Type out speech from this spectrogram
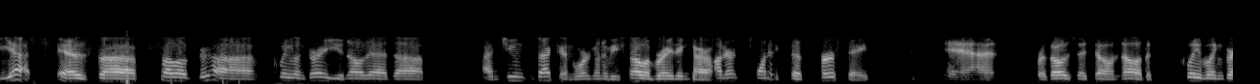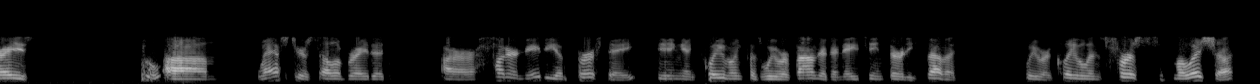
Yes, as uh, fellow uh, Cleveland Gray, you know that uh, on June 2nd, we're going to be celebrating our 125th birthday. And for those that don't know, the Cleveland Grays um, last year celebrated our 180th birthday being in Cleveland because we were founded in 1837. We were Cleveland's first militia,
